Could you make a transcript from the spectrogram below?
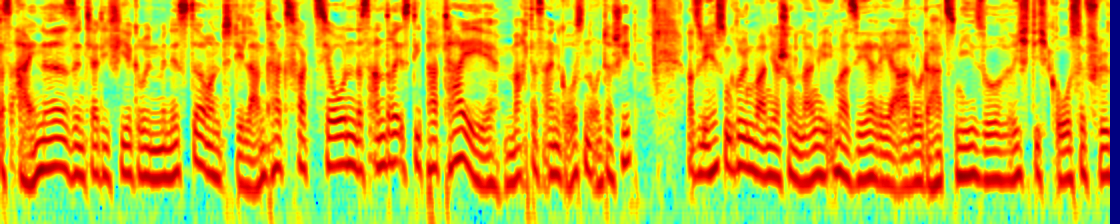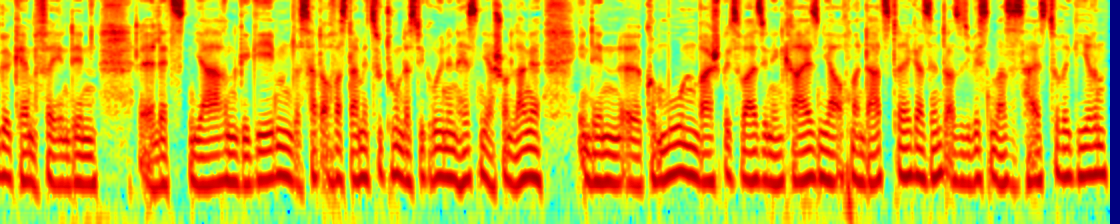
Das eine sind ja die vier grünen Minister und die Landtagsfraktion. Das andere ist die Partei. Macht das einen großen Unterschied? Also die Hessen-Grünen waren ja schon lange immer sehr real oder hat es nie so richtig große Flügelkämpfe in den äh, letzten Jahren gegeben. Das hat auch was damit zu tun, dass die Grünen in Hessen ja schon lange in den äh, Kommunen beispielsweise, in den Kreisen ja auch Mandatsträger sind. Also sie wissen, was es heißt zu regieren.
